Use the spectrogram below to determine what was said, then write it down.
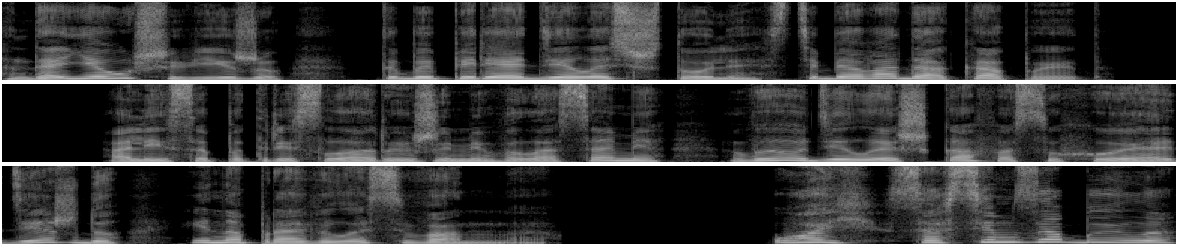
«Да я уж вижу. Ты бы переоделась, что ли? С тебя вода капает». Алиса потрясла рыжими волосами, выудила из шкафа сухую одежду и направилась в ванную. «Ой, совсем забыла!»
